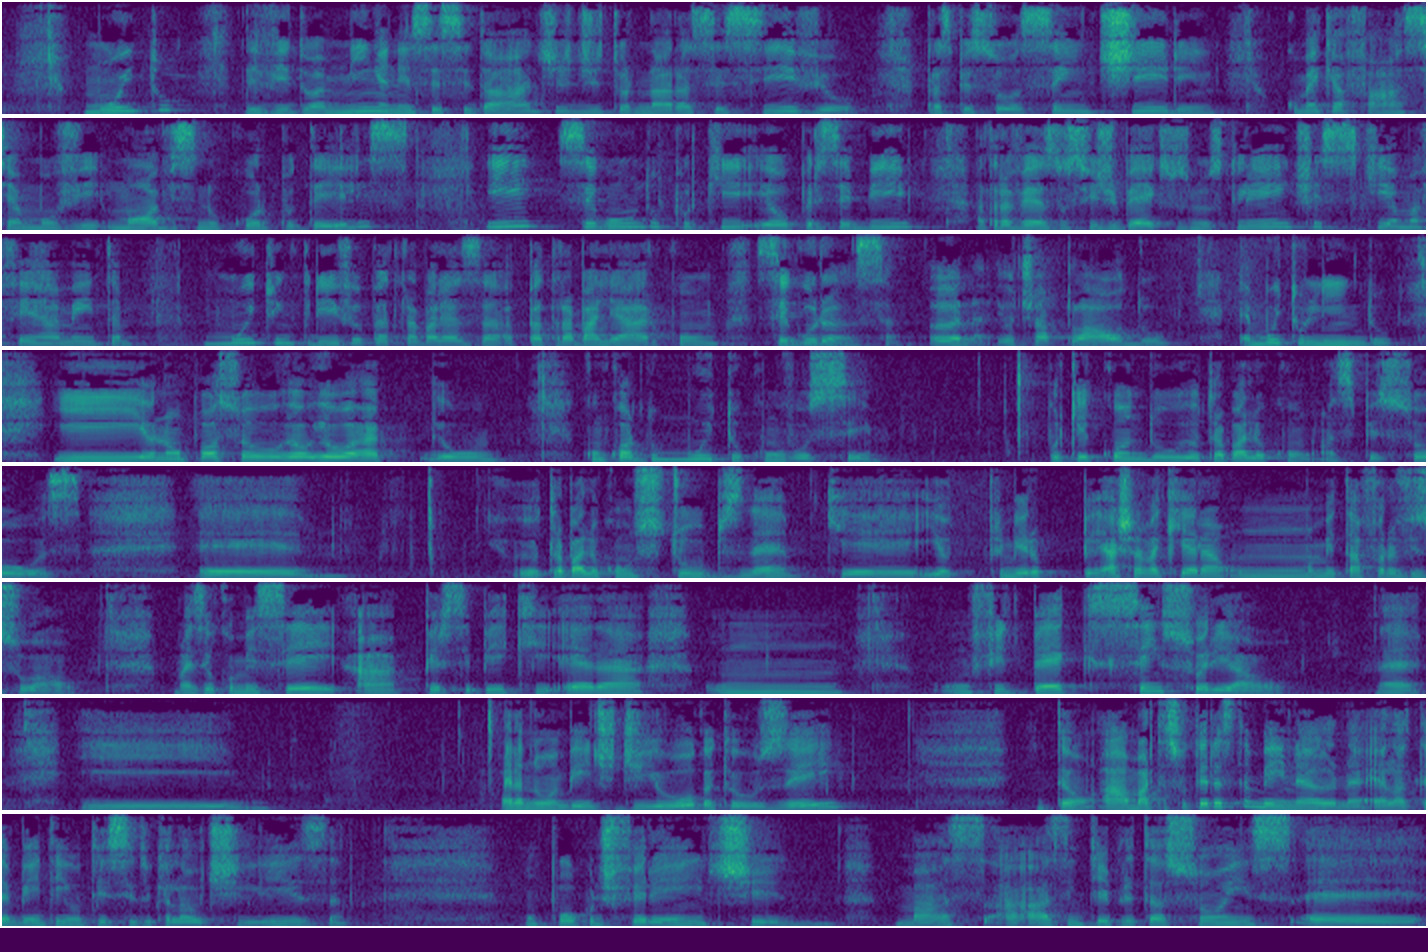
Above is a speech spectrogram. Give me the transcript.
muito devido à minha necessidade de tornar acessível para as pessoas sentirem como é que a fáscia move-se no corpo deles. E segundo, porque eu percebi através dos feedbacks dos meus clientes que é uma ferramenta muito incrível para trabalhar, trabalhar com segurança. Ana, eu te aplaudo, é muito lindo e eu não posso, eu, eu, eu concordo muito com você, porque quando eu trabalho com as pessoas, é, eu trabalho com os tubes, né? Que é, e eu primeiro achava que era uma metáfora visual, mas eu comecei a perceber que era um, um feedback sensorial, né? E era no ambiente de yoga que eu usei. Então, a ah, Marta Solteiras também, né, Ana? Ela também tem um tecido que ela utiliza, um pouco diferente, mas as interpretações é,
